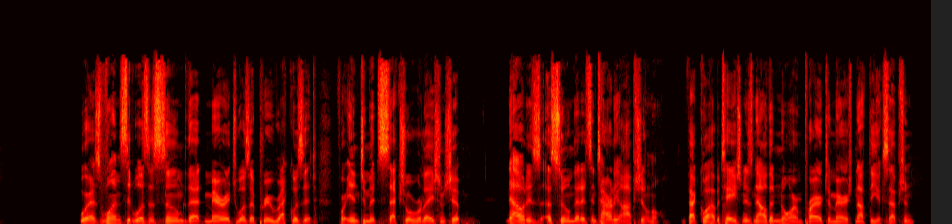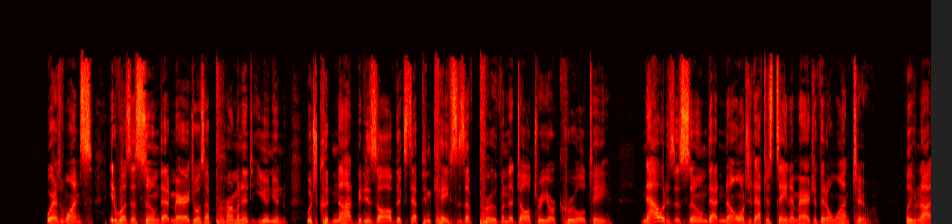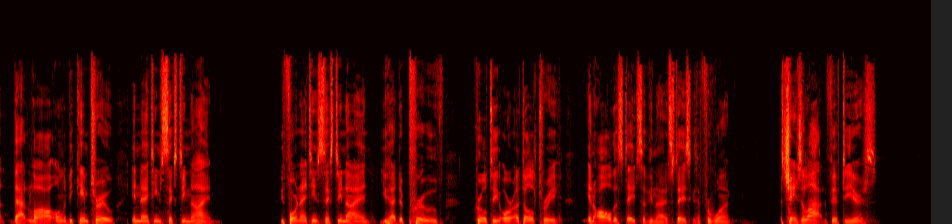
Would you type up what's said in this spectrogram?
Whereas once it was assumed that marriage was a prerequisite for intimate sexual relationship, now it is assumed that it's entirely optional. In fact, cohabitation is now the norm prior to marriage, not the exception. Whereas once it was assumed that marriage was a permanent union which could not be dissolved except in cases of proven adultery or cruelty, now it is assumed that no one should have to stay in a marriage if they don't want to. Believe it or not, that law only became true in 1969. Before 1969, you had to prove cruelty or adultery in all the states of the United States except for one. It's changed a lot in 50 years.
